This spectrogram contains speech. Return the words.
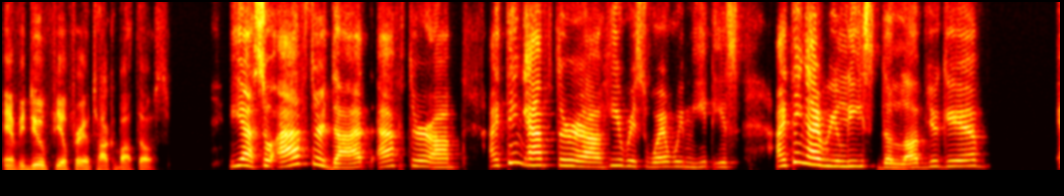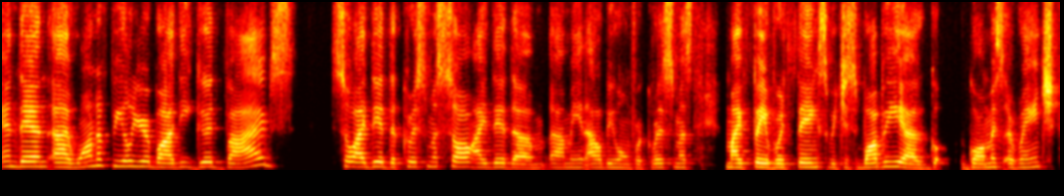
And if you do, feel free to talk about those. Yeah. So after that, after um, I think after uh, here is where we meet is I think I released the love you give, and then I want to feel your body, good vibes, so I did the Christmas song. I did um I mean I'll be home for Christmas. My favorite things, which is Bobby uh, Gomez arranged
